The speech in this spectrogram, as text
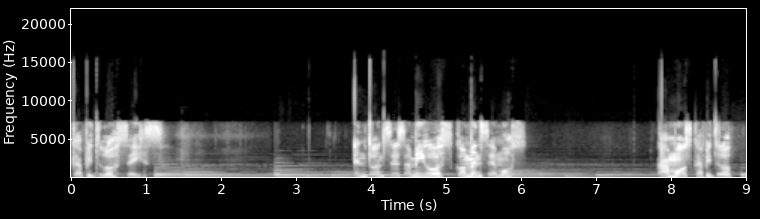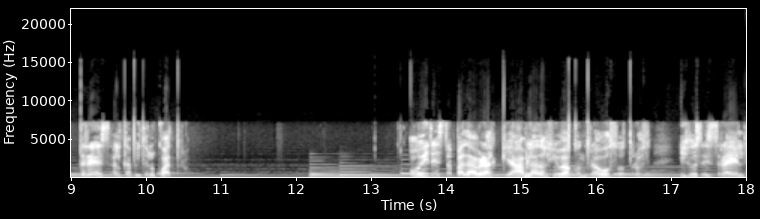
capítulo 6. Entonces amigos, comencemos. Amos capítulo 3 al capítulo 4. Oíd esta palabra que ha hablado Jehová contra vosotros, hijos de Israel,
